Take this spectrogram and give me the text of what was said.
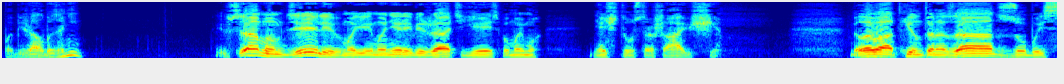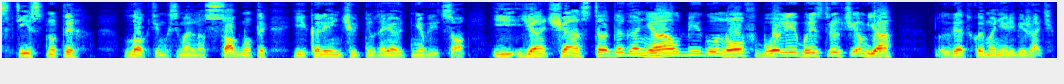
побежал бы за ним. И в самом деле в моей манере бежать есть, по-моему, нечто устрашающее. Голова откинута назад, зубы стиснуты, локти максимально согнуты, и колени чуть не ударяют мне в лицо. И я часто догонял бегунов более быстрых, чем я, благодаря такой манере бежать.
